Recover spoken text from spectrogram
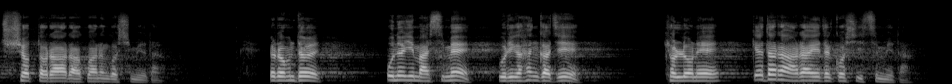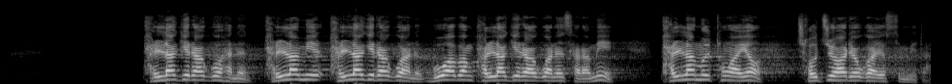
주셨더라라고 하는 것입니다. 여러분들 오늘 이 말씀에 우리가 한 가지 결론에 깨달아 알아야 될 것이 있습니다. 발락이라고 하는 발람이 발락이라고 하는 모압 왕 발락이라고 하는 사람이 발람을 통하여 저주하려고 하였습니다.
